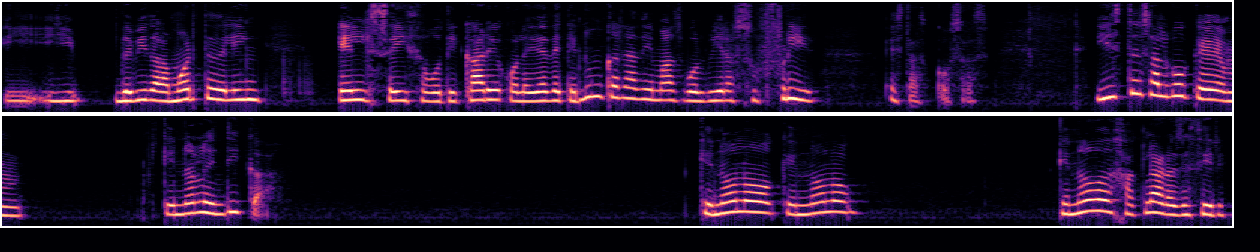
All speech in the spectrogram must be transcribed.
y, debido a la muerte de Lin, él se hizo boticario con la idea de que nunca nadie más volviera a sufrir estas cosas. Y esto es algo que, que no lo indica. Que no lo, que no lo, que no lo deja claro. Es decir,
